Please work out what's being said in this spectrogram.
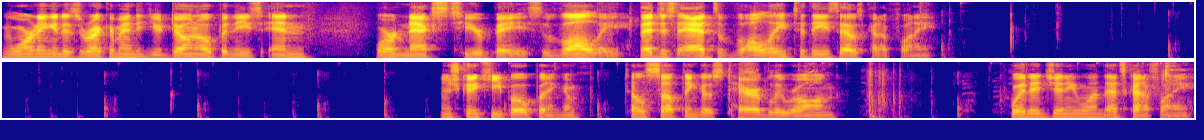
Warning, it is recommended you don't open these in or next to your base. Volley. That just adds volley to these. That was kind of funny. I'm just going to keep opening them. Till something goes terribly wrong. Quidditch, anyone? That's kind of funny.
